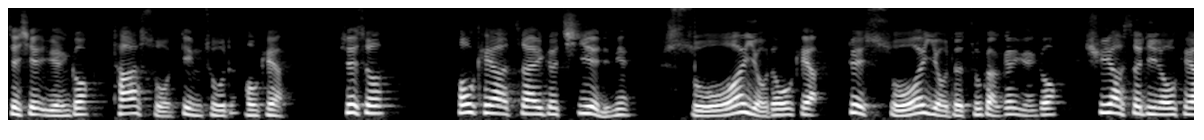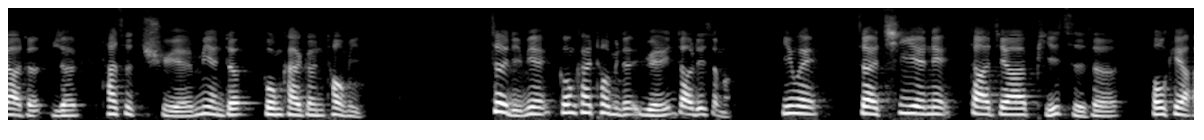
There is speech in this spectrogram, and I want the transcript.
这些员工他所定出的 OKR，所以说 OKR 在一个企业里面，所有的 OKR 对所有的主管跟员工需要设定 OKR 的人，它是全面的公开跟透明。这里面公开透明的原因到底是什么？因为在企业内，大家彼此的 OKR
